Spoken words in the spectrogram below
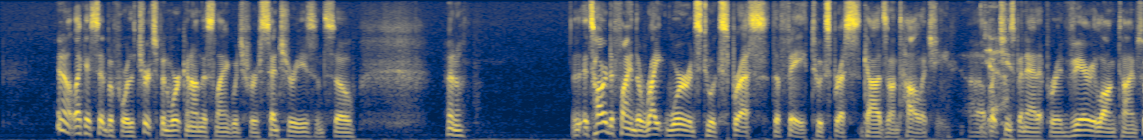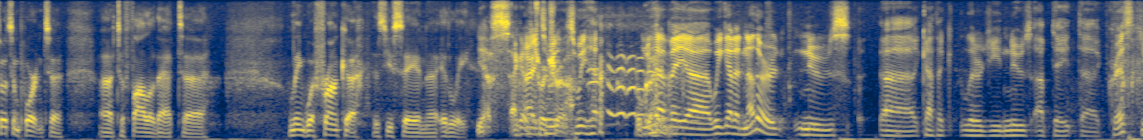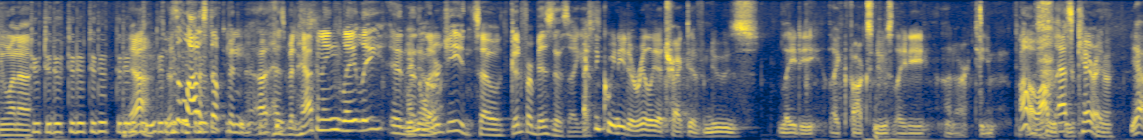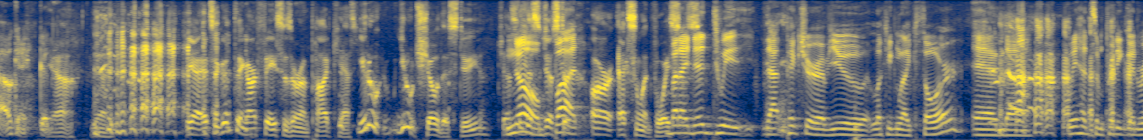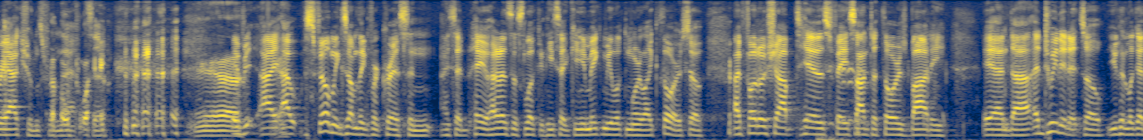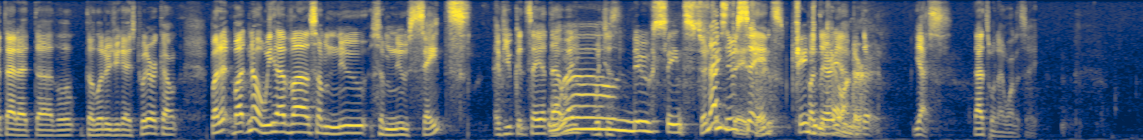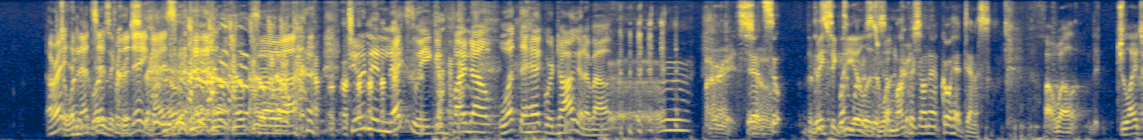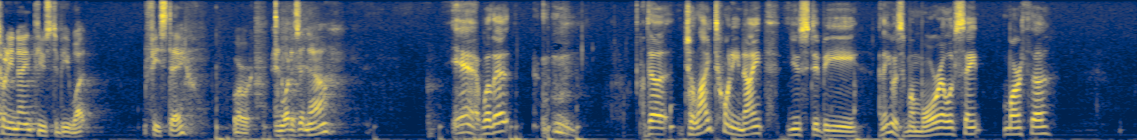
you know, like I said before, the church's been working on this language for centuries, and so I don't know. It's hard to find the right words to express the faith, to express God's ontology. Uh, Yeah. But she's been at it for a very long time, so it's important to uh, to follow that uh, lingua franca, as you say in uh, Italy. Yes, I got All a right, so we, so we, ha- we have a uh, we got another news uh, Catholic liturgy news update. Uh, Chris, do you want to? Yeah, there's a lot of stuff been uh, has been happening lately in I the liturgy, and so good for business, I guess. I think we need a really attractive news lady, like Fox News lady, on our team. Oh, I'll ask Karen. Yeah. Okay. Good. Yeah, yeah, yeah. It's a good thing our faces are on podcasts. You don't you don't show this, do you? Jesse? No, this is just but- our excellent voices. But I did tweet that picture of you looking like Thor, and uh, we had some pretty good reactions from that. boy. So. Yeah. If I, I was filming something for Chris, and I said, "Hey, how does this look?" And he said, "Can you make me look more like Thor?" So I photoshopped his face onto Thor's body, and uh, and tweeted it. So you can look at that at uh, the, the Liturgy Guys Twitter account. But it, but no, we have uh, some new some new saints, if you could say it that way, which is new saints. they're not new days, right? saints, Changing but the they're- yeah, but calendar. yes, that's what I want to say. All right, So what and is- that's what it is it, for the day, guys. so uh, tune in next week and find out what the heck we're talking about. All right. So, yeah, so the this- basic when deal was is this, what, a month Chris? ago now. Go ahead, Dennis. Oh well, July 29th used to be what feast day, or and what is it now? Yeah, well, that the July 29th used to be, I think it was a memorial of Saint Martha.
